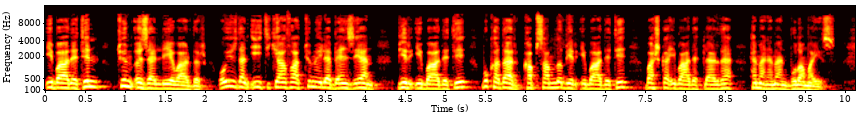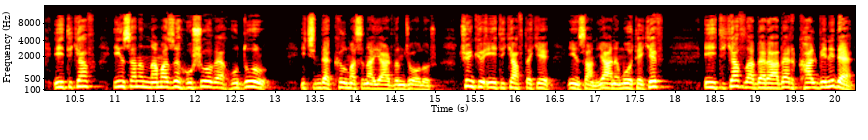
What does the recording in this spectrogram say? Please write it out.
ibadetin tüm özelliği vardır. O yüzden itikafa tümüyle benzeyen bir ibadeti, bu kadar kapsamlı bir ibadeti başka ibadetlerde hemen hemen bulamayız. İtikaf insanın namazı huşu ve hudur içinde kılmasına yardımcı olur. Çünkü itikaftaki insan yani mutekif itikafla beraber kalbini de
